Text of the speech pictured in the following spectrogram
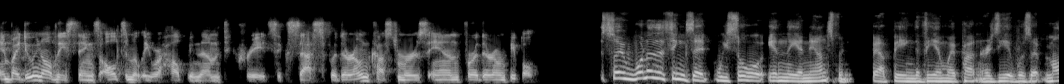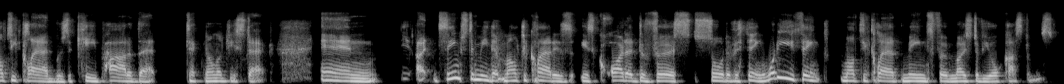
and by doing all these things, ultimately, we're helping them to create success for their own customers and for their own people. So, one of the things that we saw in the announcement about being the VMware partner is here was that multi cloud was a key part of that technology stack. And it seems to me that multi cloud is, is quite a diverse sort of a thing. What do you think multi cloud means for most of your customers?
